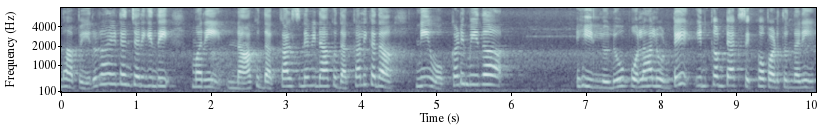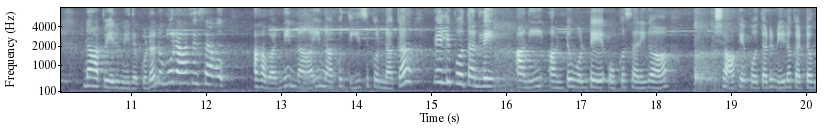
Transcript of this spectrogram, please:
నా పేరు రాయటం జరిగింది. మరి నాకు దక్కాల్సినవి నాకు దక్కాలి కదా. నీ ఒక్కడి మీద ఇల్లులు పొలాలు ఉంటే ఇన్కమ్ ట్యాక్స్ ఎక్కువ పడుతుందని నా పేరు మీద కూడా నువ్వు రాసేసావు అవన్నీ నాయి నాకు తీసుకున్నాక వెళ్ళిపోతానులే అని అంటూ ఉంటే ఒక్కసారిగా షాక్ అయిపోతాడు. నీలకట్టం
